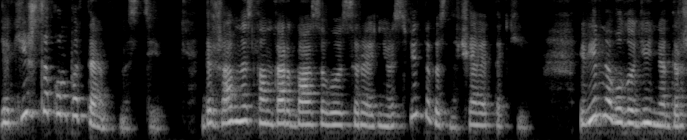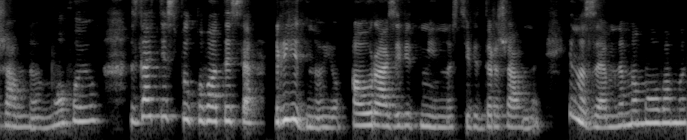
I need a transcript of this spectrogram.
Які ж це компетентності? Державний стандарт базової середньої освіти визначає такі: вільне володіння державною мовою, здатність спілкуватися рідною, а у разі відмінності від державної іноземними мовами,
